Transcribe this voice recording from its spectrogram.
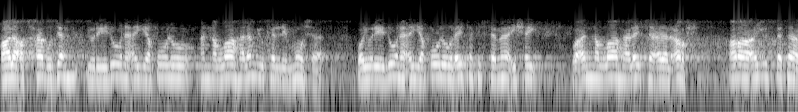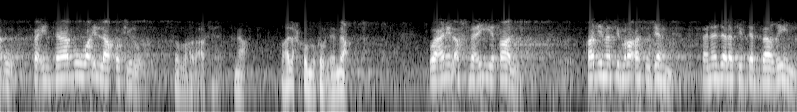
قال أصحاب جهم يريدون أن يقولوا أن الله لم يكلم موسى ويريدون أن يقولوا ليس في السماء شيء وأن الله ليس على العرش. أرى أن يستتابوا فإن تابوا وإلا قتلوا. الله العافية. نعم. وهل حكم بكفرهم نعم. وعن الأصبعي قال قدمت امرأة جهم فنزلت الدباغين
